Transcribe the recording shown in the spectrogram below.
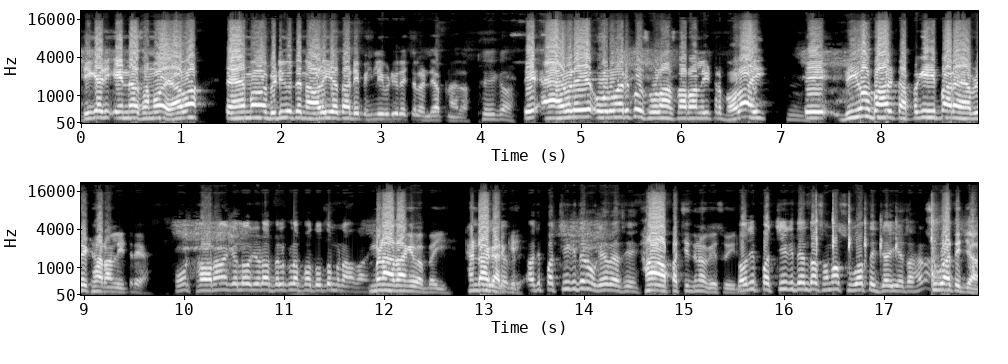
ਠੀਕ ਹੈ ਜੀ ਇੰਨਾ ਸਮਾਂ ਹੋਇਆ ਵਾ। ਟਾਈਮ ਵੀਡੀਓ ਦੇ ਨਾਲ ਹੀ ਆ ਤੁਹਾਡੀ ਪਿਛਲੀ ਵੀਡੀਓ ਤੇ ਚੱਲਣ ਡਿਆ ਆਪਣਾ ਦਾ ਠੀਕ ਆ। ਤੇ ਇਸ ਵੇਲੇ ਉਦੋਂ ਮੇਰੇ ਕੋਲ 16 17 ਲੀਟਰ ਬੋਲਾ ਸੀ। ਤੇ 20 ਬਾਅਦ ਟੱਪ ਗਈ ਸੀ ਪਰ ਇਸ ਵੇਲੇ 18 ਲੀਟਰ ਆ। ਹੁਣ 18 ਕਿਲੋ ਜਿਹੜਾ ਬਿਲਕੁਲ ਆਪਾਂ ਦੁੱਧ ਬਣਾ ਦਾਂਗੇ। ਬਣਾ ਦਾਂਗੇ ਬਾਬਾ ਜੀ ਠੰਡਾ ਕਰਕੇ। ਅੱਜ 25 ਕੁ ਦਿਨ ਹੋ ਗਏ ਵੈਸੇ। ਹਾਂ 25 ਦਿਨ ਹੋ ਗਏ ਸੂਈ। ਲਓ ਜੀ 25 ਕੁ ਦਿਨ ਦਾ ਸਮਾਂ ਸੂਆ ਤੇਜਾ ਹੀ ਇਹਦਾ ਹਨਾ ਸੂਆ ਤੇਜਾ।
